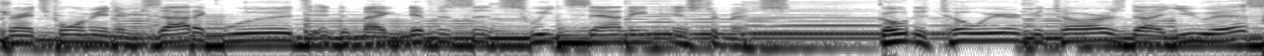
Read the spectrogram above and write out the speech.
transforming exotic woods into magnificent, sweet sounding instruments. Go to toirguitars.us,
